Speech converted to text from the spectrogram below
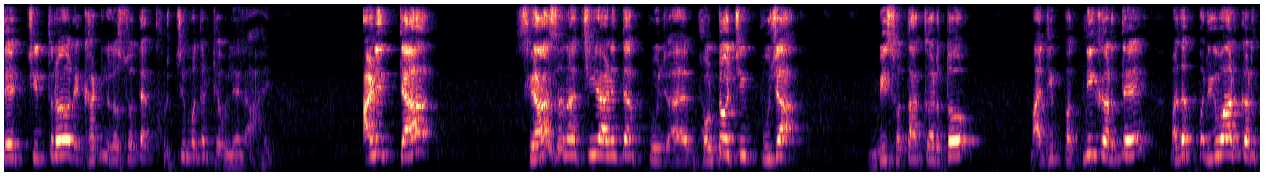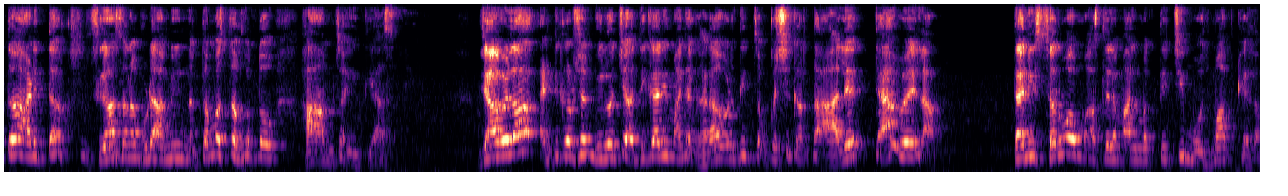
ते चित्र रेखाटलेलं सुद्धा त्या खुर्चीमध्ये ठेवलेलं आहे. आणि त्या सिंहासनाची आणि त्या पूजा फोटोची पूजा मी स्वतः करतो माझी पत्नी करते माझा परिवार करतं आणि त्या सिंहासनापुढे आम्ही नतमस्तक होतो हा आमचा इतिहास आहे. ज्यावेळेला अँटी करप्शन ब्युरोचे अधिकारी माझ्या घरावरती चौकशी करता आले त्यावेळेला त्यांनी सर्व असलेल्या मालमत्तेची मोजमाप केलं.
